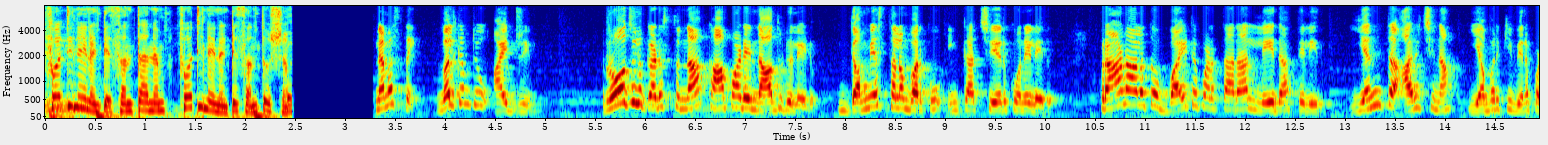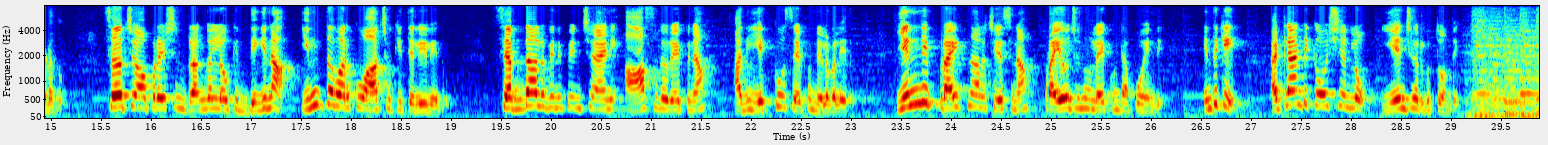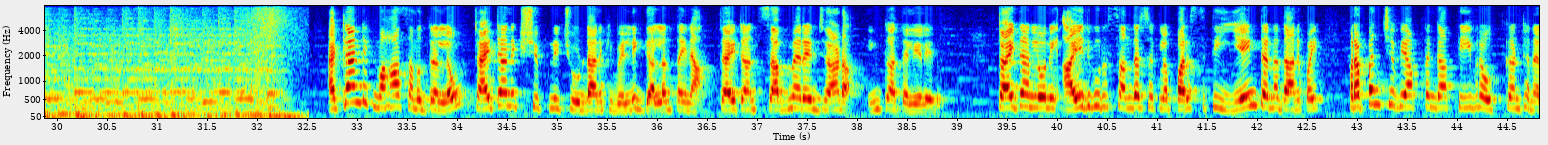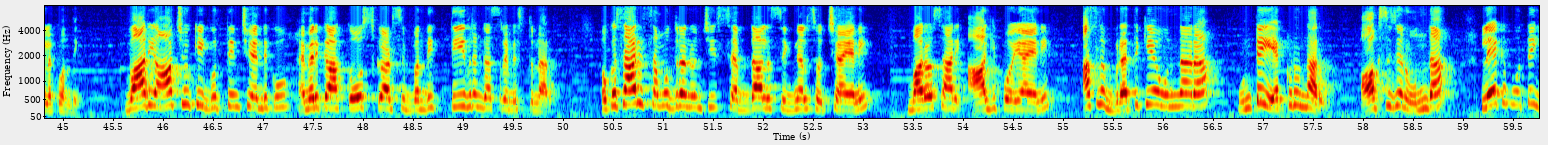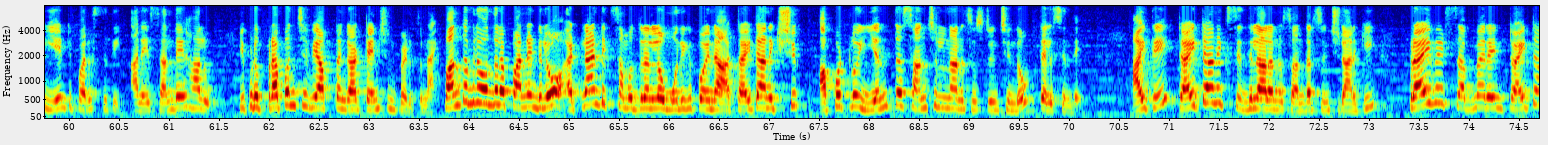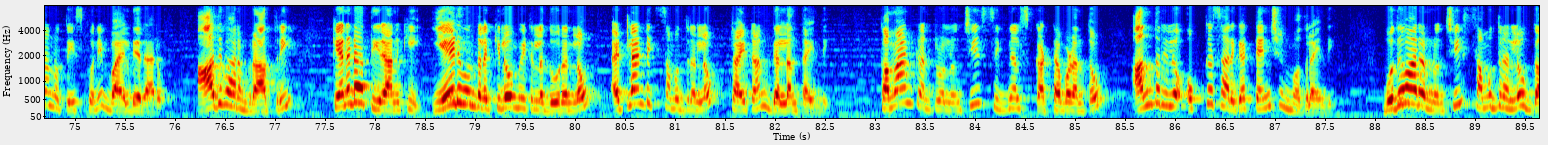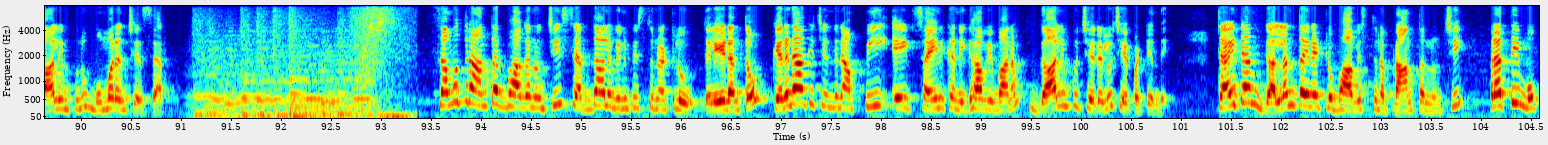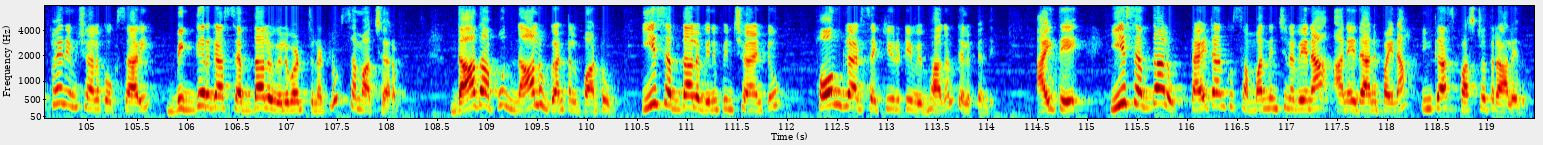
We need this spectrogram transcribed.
Forty nine అంటే సంతానం forty nine అంటే సంతోషం. నమస్తే వెల్కమ్ టు ఐ డ్రీమ్. రోజులు గడుస్తున్నా కాపాడే నాథుడు లేడు. గమ్యస్థలం వరకు ఇంకా చేరుకోనే లేదు. ప్రాణాలతో బయటపడతారా లేదా తెలియదు ఎంత అరిచినా ఎవరికి వినపడదు. సెర్చ్ ఆపరేషన్ రంగంలోకి దిగినా ఇంతవరకు ఆచూకీ తెలియలేదు. శబ్దాలు వినిపించాయని ఆశలు రేపినా అది ఎక్కువసేపు నిలవలేదు. ఎన్ని ప్రయత్నాలు చేసినా ప్రయోజనం లేకుండా పోయింది. ఇంతకీ అట్లాంటిక్ ఓషియన్లో ఏం జరుగుతోంది? అట్లాంటిక్ మహాసముద్రంలో టైటానిక్ షిప్ని చూడడానికి వెళ్ళి గల్లంతైన టైటాన్ సబ్మెరైన్ జాడ ఇంకా తెలియలేదు. టైటాన్లోని ఐదుగురు సందర్శకుల పరిస్థితి ఏంటన్న దానిపై ప్రపంచవ్యాప్తంగా తీవ్ర ఉత్కంఠ నెలకొంది. వారి ఆచూకీ గుర్తించేందుకు అమెరికా కోస్ట్ గార్డ్ సిబ్బంది తీవ్రంగా శ్రమిస్తున్నారు. ఒకసారి సముద్రం నుంచి శబ్దాలు సిగ్నల్స్ వచ్చాయని మరోసారి ఆగిపోయాయని అసలు బ్రతికే ఉన్నారా? ఉంటే ఎక్కడున్నారు? ఆక్సిజన్ ఉందా? లేకపోతే ఏంటి పరిస్థితి అనే సందేహాలు ఇప్పుడు ప్రపంచవ్యాప్తంగా టెన్షన్ పెడుతున్నాయి. పంతొమ్మిది వందల పన్నెండులో అట్లాంటిక్ సముద్రంలో మునిగిపోయిన టైటానిక్ షిప్ అప్పట్లో ఎంత సంచలనాన్ని సృష్టించిందో తెలిసిందే. అయితే టైటానిక్ శిథిలాలను సందర్శించడానికి ప్రైవేట్ సబ్మెరైన్ టైటాన్ను తీసుకుని బయలుదేరారు. ఆదివారం రాత్రి కెనడా తీరానికి ఏడు వందల కిలోమీటర్ల దూరంలో అట్లాంటిక్ సముద్రంలో టైటాన్ గల్లంతైంది. కమాండ్ కంట్రోల్ నుంచి సిగ్నల్స్ కట్ అవ్వడంతో అందరిలో ఒక్కసారిగా టెన్షన్ మొదలైంది. బుధవారం నుంచి సముద్రంలో గాలింపులు ముమ్మరం చేశారు. సముద్ర అంతర్భాగం నుంచి శబ్దాలు వినిపిస్తున్నట్లు తెలియడంతో కెనడాకి చెందిన పి ఎయిట్ సైనిక నిఘా విమానం గాలింపు చర్యలు చేపట్టింది. టైటాన్ గల్లంతైనట్లు భావిస్తున్న ప్రాంతం నుంచి ప్రతి ముప్పై నిమిషాలకు ఒకసారి బిగ్గర్గా శబ్దాలు వెలువడుతున్నట్లు సమాచారం. దాదాపు నాలుగు గంటల పాటు ఈ శబ్దాలు వినిపించాయంటూ హోంగార్డ్ సెక్యూరిటీ విభాగం తెలిపింది. అయితే ఈ శబ్దాలు టైటాన్కు సంబంధించినవేనా అనే దానిపైన ఇంకా స్పష్టత రాలేదు.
